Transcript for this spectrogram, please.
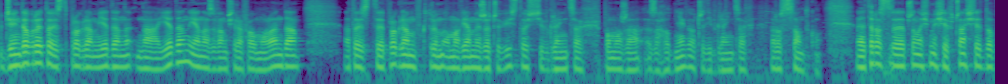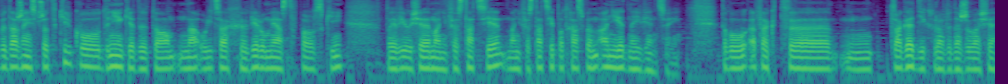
Dzień dobry, to jest program 1 na 1. Ja nazywam się Rafał Molenda, a to jest program, w którym omawiamy rzeczywistość w granicach Pomorza Zachodniego, czyli w granicach rozsądku. E, Teraz e, przenosimy się w czasie do wydarzeń sprzed kilku dni, kiedy to na ulicach wielu miast w Polski pojawiły się manifestacje, manifestacje pod hasłem ani jednej więcej. To był efekt e, tragedii, która wydarzyła się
